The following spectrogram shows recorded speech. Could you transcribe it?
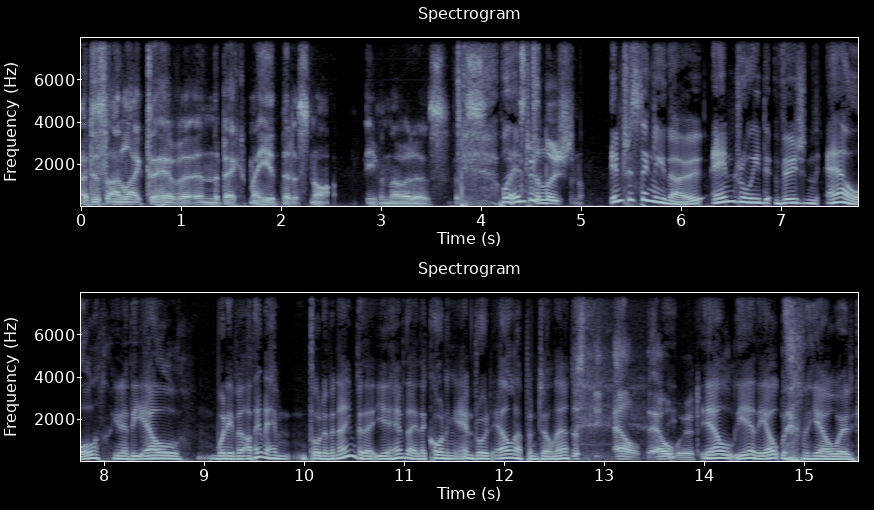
I just, I like to have it in the back of my head that it's not, even though it is. It's, Well, it's inter- delusional. Interestingly, though, Android version L, you know, the L, whatever, I think they haven't thought of a name for that yet, have they? They're calling it Android L up until now. Just the L, the L word. The L, yeah, the L, the L word.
